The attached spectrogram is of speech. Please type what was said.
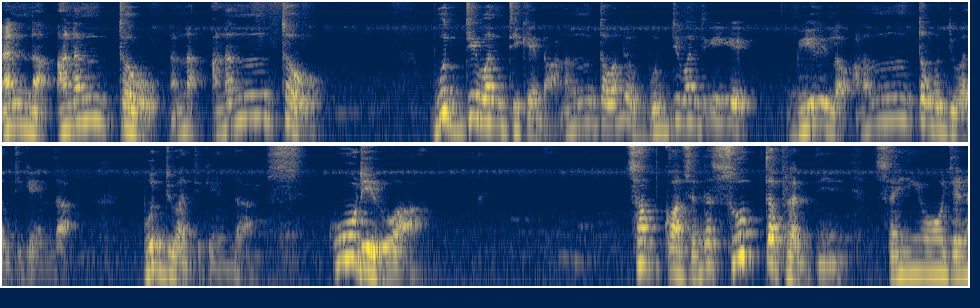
ನನ್ನ ಅನಂತವು ನನ್ನ ಅನಂತವು ಬುದ್ಧಿವಂತಿಕೆಯಿಂದ ಅನಂತ ಅಂದರೆ ಬುದ್ಧಿವಂತಿಕೆಗೆ ಮೀರಿಲ್ಲ, ಅನಂತ ಬುದ್ಧಿವಂತಿಕೆಯಿಂದ ಬುದ್ಧಿವಂತಿಕೆಯಿಂದ ಕೂಡಿರುವ ಸಬ್ ಕಾನ್ಷಿಯಸ್ ಸೂಕ್ತ ಪ್ರಜ್ಞೆ, ಸಂಯೋಜನ,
